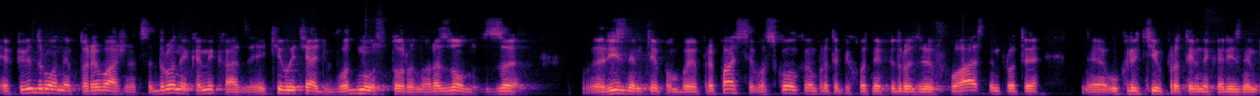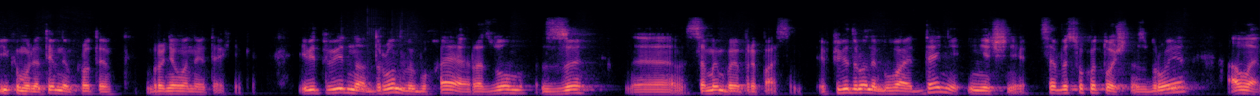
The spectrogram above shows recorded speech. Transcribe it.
FPV-дрони переважно це дрони камікадзе, які летять в одну сторону разом з різним типом боєприпасів, осколковим протипіхотних підрозділів, фугасним проти е, укриттів противника різним і кумулятивним проти броньованої техніки. І відповідно дрон вибухає разом з е, самим боєприпасом. FPV-дрони бувають денні і нічні. Це високоточна зброя, але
